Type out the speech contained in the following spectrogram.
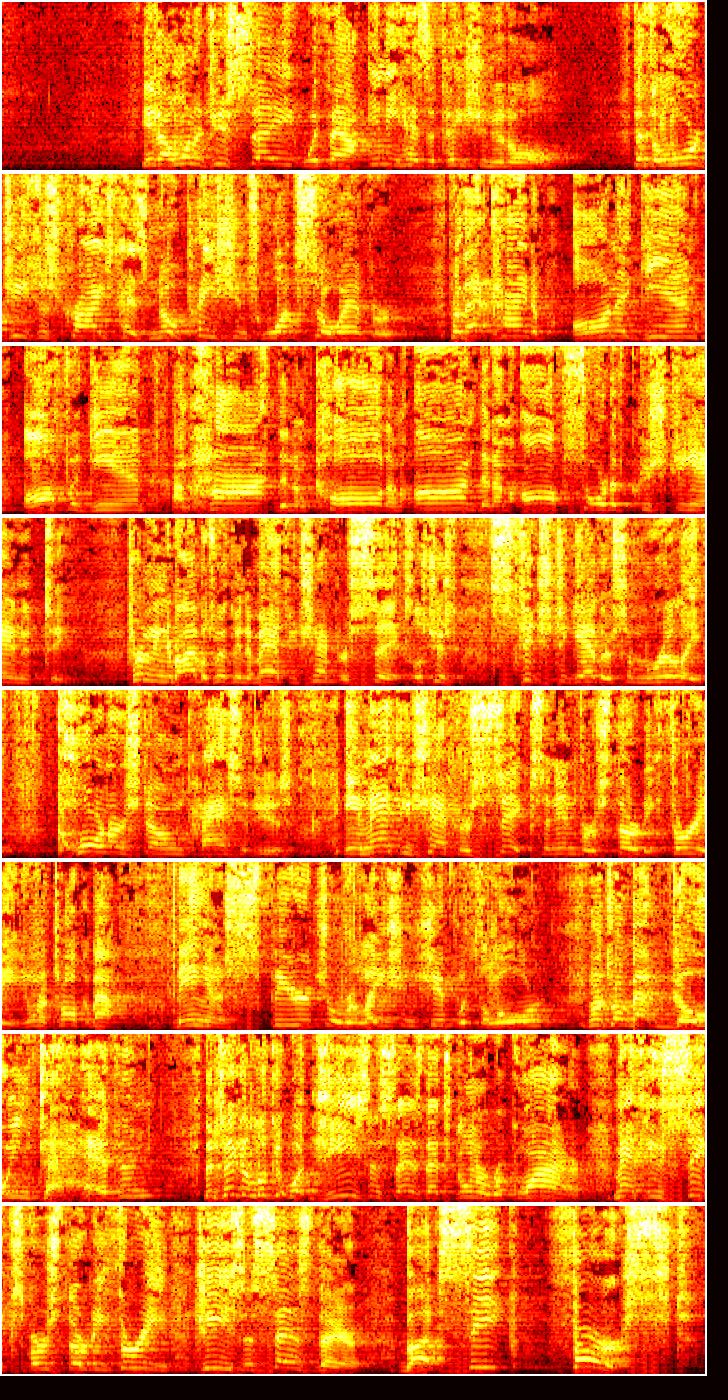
Yet I want to just say without any hesitation at all that the Lord Jesus Christ has no patience whatsoever for that kind of on again, off again, I'm hot, then I'm cold, I'm on, then I'm off sort of Christianity. Turning your Bibles with me to Matthew chapter 6. Let's just stitch together some really cornerstone passages. In Matthew chapter 6 and in verse 33, you want to talk about being in a spiritual relationship with the Lord? You want to talk about going to heaven? Then take a look at what Jesus says that's going to require. Matthew 6, verse 33, Jesus says there, But seek first.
